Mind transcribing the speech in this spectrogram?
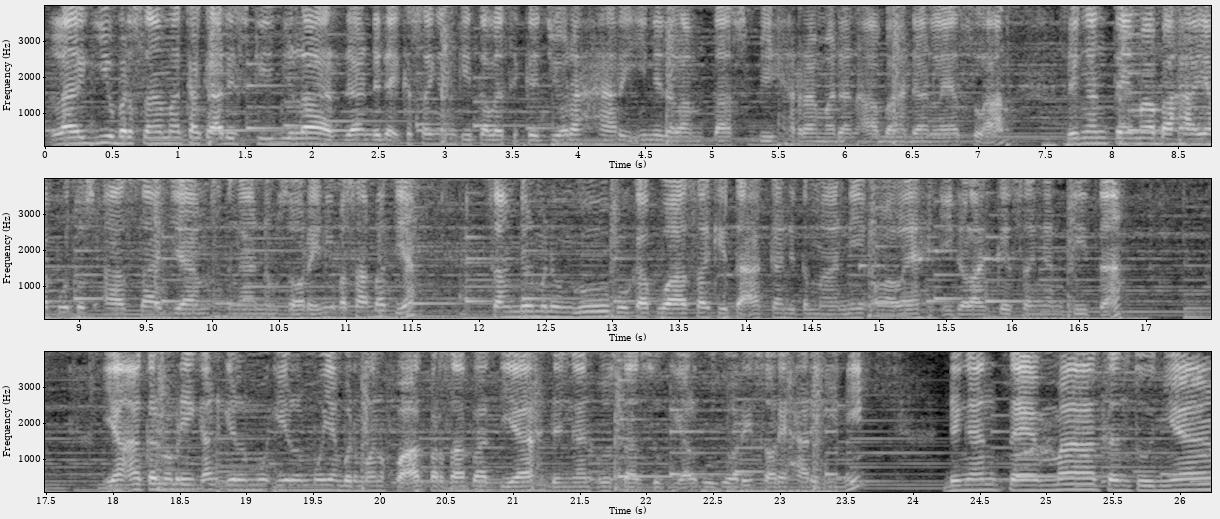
lagi bersama kakak Rizky Bilar dan dedek kesayangan kita Lesti Kejora hari ini dalam Tasbih Ramadan Abah dan Leslat dengan tema bahaya putus asa jam setengah 6 sore ini Pak sahabat ya. Sambil menunggu buka puasa kita akan ditemani oleh idola kesayangan kita yang akan memberikan ilmu-ilmu yang bermanfaat persahabat ya dengan Ustadz Suki Al-Bugori sore hari ini dengan tema tentunya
